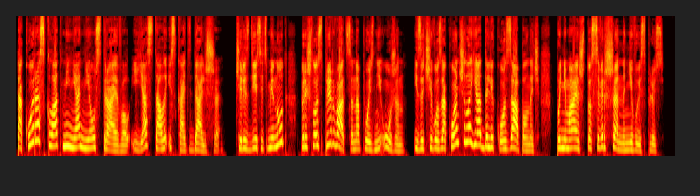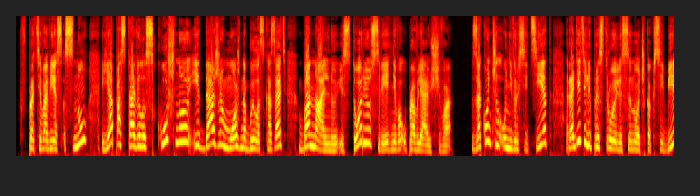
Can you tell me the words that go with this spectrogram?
Такой расклад меня не устраивал, и я стала искать дальше. Через 10 минут пришлось прерваться на поздний ужин, из-за чего закончила я далеко за полночь, понимая, что совершенно не высплюсь. В противовес сну я поставила скучную и даже, можно было сказать, банальную историю среднего управляющего. Закончил университет, родители пристроили сыночка к себе,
